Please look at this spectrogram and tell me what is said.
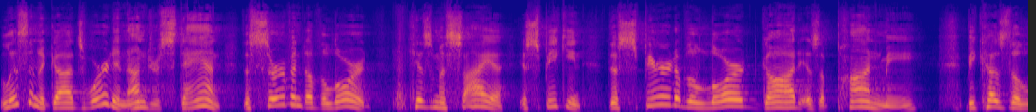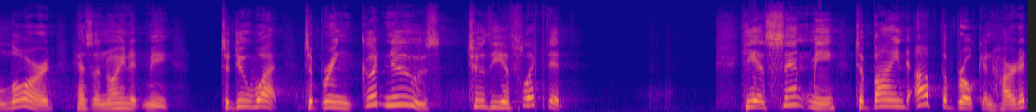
listen to God's word and understand. The servant of the Lord, his Messiah, is speaking. The Spirit of the Lord God is upon me because the Lord has anointed me. To do what? To bring good news to the afflicted. He has sent me to bind up the brokenhearted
